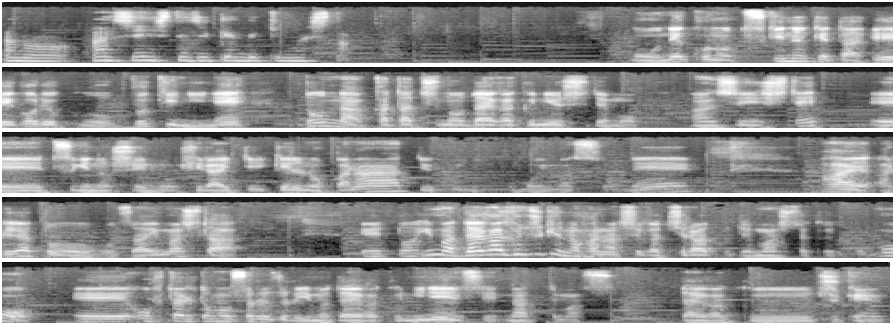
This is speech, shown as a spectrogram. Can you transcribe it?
あの安心して受験できました。もうね、この突き抜けた英語力を武器にね、どんな形の大学入試でも安心して、えー、次の進路を開いていけるのかなというふうに思いますよね。はい、ありがとうございました。えーと、今、大学受験の話がちらっと出ましたけれども、えー、お二人ともそれぞれ今、大学2年生になってます。大学受験、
